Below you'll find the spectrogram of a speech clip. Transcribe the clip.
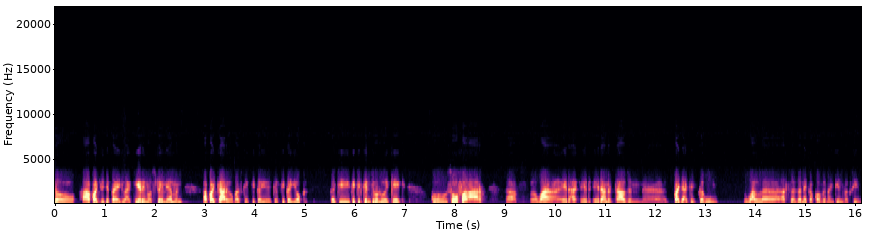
so apa ju pe like here in australia man akoy kario bas ke ci kay ke ci kay yok ke ci ke ci ken ci lo ke ko so far uh, 800,000 uh, kwaja ci kagum wal uh, AstraZeneca COVID-19 vaccine.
